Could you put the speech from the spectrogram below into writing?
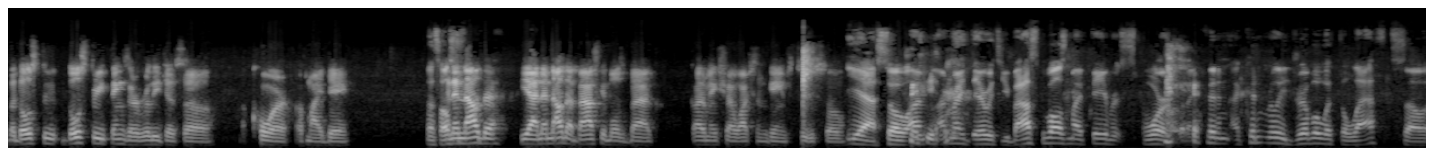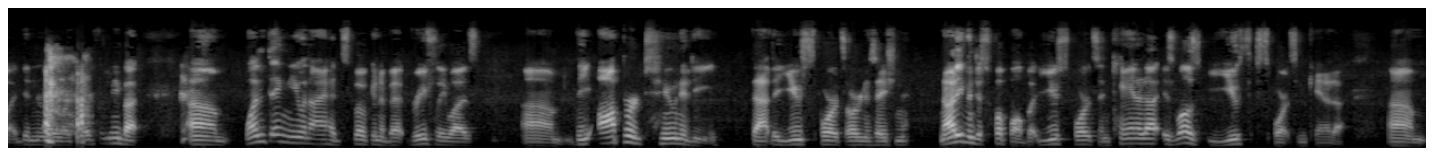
but those two, those three things are really just a, a core of my day. That's awesome. And then now that yeah, and then now that basketball's back, gotta make sure I watch some games too. So yeah, so I'm, I'm right there with you. Basketball is my favorite sport, but I couldn't I couldn't really dribble with the left, so it didn't really work out for me. But um, one thing you and I had spoken a bit briefly was um, the opportunity that the U Sports organization, not even just football, but youth sports in Canada, as well as youth sports in Canada. Um,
